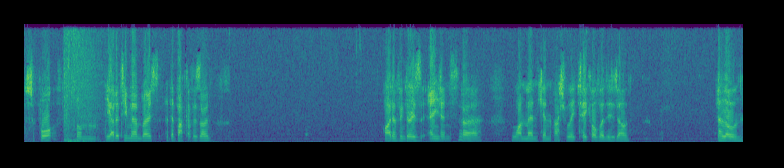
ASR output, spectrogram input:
support from the other team members at the back of the zone. I don't think there is any chance uh, one man can actually take over this zone alone.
